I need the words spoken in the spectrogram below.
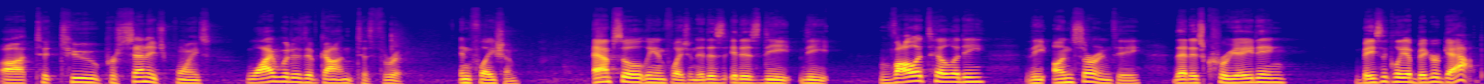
uh, to two percentage points, why would it have gotten to three? Inflation. Absolutely inflation. It is it is the the volatility, the uncertainty that is creating basically a bigger gap.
